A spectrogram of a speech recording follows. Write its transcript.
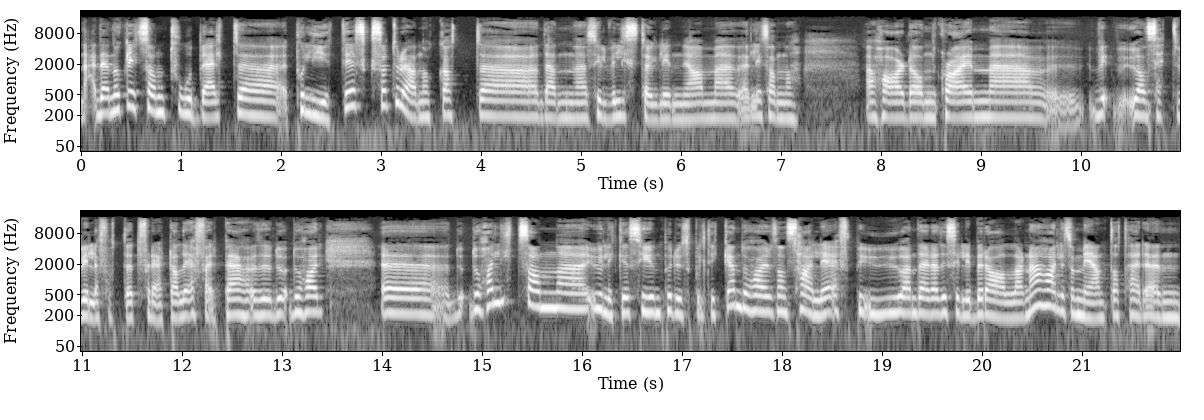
Nei, det er nok litt sånn todelt. Uh, politisk så tror jeg nok at uh, den Sylvi Listhaug-linja med litt sånn hard on crime uansett ville fått et flertall i Frp. Du, du, har, du, du har, litt sånn ulike syn på ruspolitikken. Du har sånn, Særlig FPU og en del av disse liberalerne har liksom ment at her er en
